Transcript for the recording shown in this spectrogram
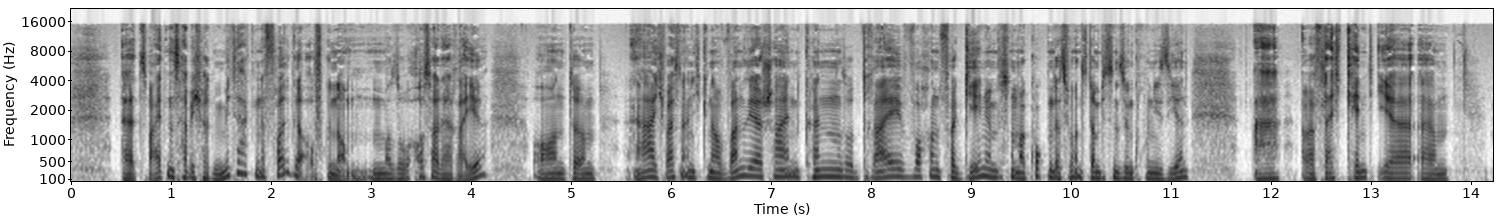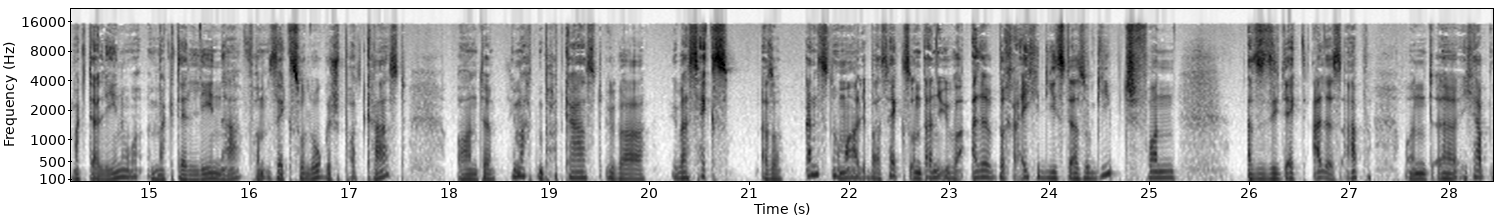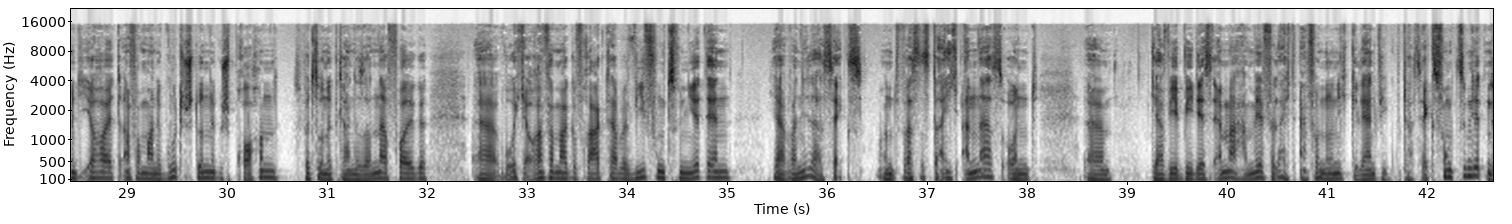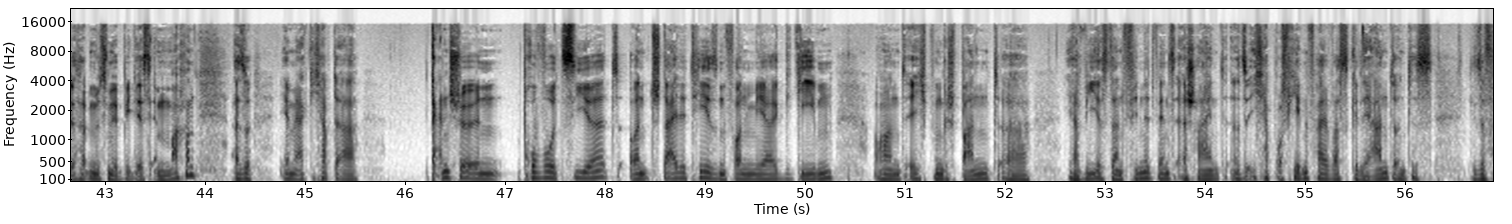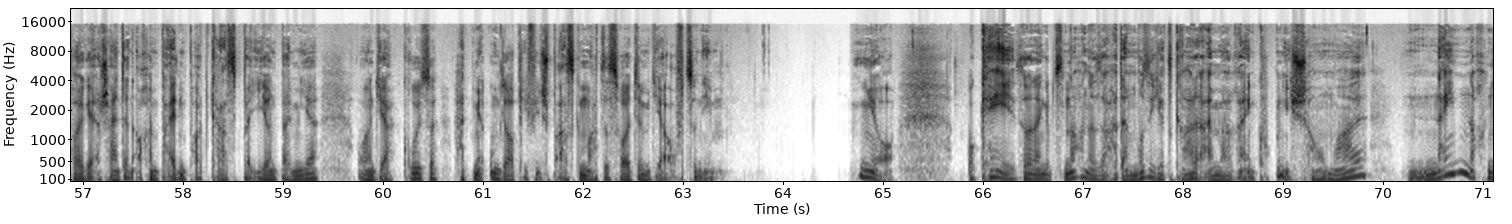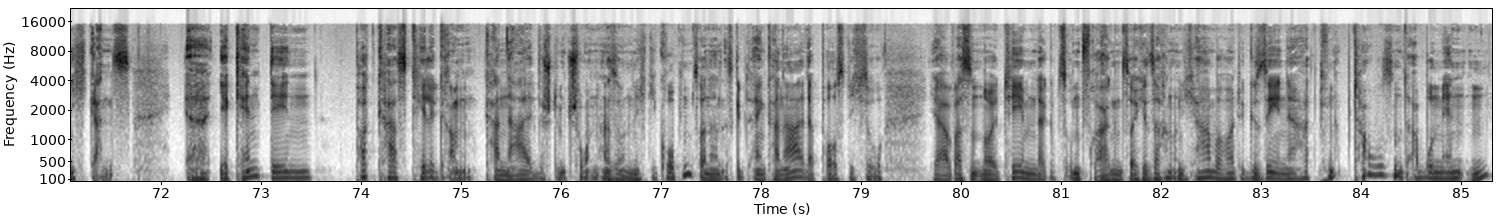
Äh, zweitens habe ich heute Mittag eine Folge aufgenommen, mal so außer der Reihe. Und ähm, ja, ich weiß noch nicht genau, wann sie erscheinen können. So drei Wochen vergehen. Wir müssen noch mal gucken, dass wir uns da ein bisschen synchronisieren. Ah, aber vielleicht kennt ihr ähm, Magdaleno, Magdalena vom Sexologisch Podcast. Und äh, sie macht einen Podcast über, über Sex. Also ganz normal über Sex und dann über alle Bereiche, die es da so gibt, von also sie deckt alles ab und äh, ich habe mit ihr heute einfach mal eine gute Stunde gesprochen. Es wird so eine kleine Sonderfolge, äh, wo ich auch einfach mal gefragt habe, wie funktioniert denn ja Vanilla-Sex und was ist da eigentlich anders und äh, ja, wir BDSMer haben wir vielleicht einfach nur nicht gelernt, wie guter Sex funktioniert und deshalb müssen wir BDSM machen. Also ihr merkt, ich habe da ganz schön provoziert und steile Thesen von mir gegeben und ich bin gespannt, äh, ja, wie es dann findet, wenn es erscheint. Also ich habe auf jeden Fall was gelernt und das, diese Folge erscheint dann auch in beiden Podcasts, bei ihr und bei mir. Und ja, Grüße, hat mir unglaublich viel Spaß gemacht, das heute mit ihr aufzunehmen. Ja, Okay, so, dann gibt es noch eine Sache. Da muss ich jetzt gerade einmal reingucken. Ich schau mal. Nein, noch nicht ganz. Äh, ihr kennt den Podcast Telegram Kanal bestimmt schon. Also nicht die Gruppen, sondern es gibt einen Kanal, da poste ich so, ja, was sind neue Themen, da gibt es Umfragen und solche Sachen. Und ich habe heute gesehen, er hat knapp 1000 Abonnenten.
